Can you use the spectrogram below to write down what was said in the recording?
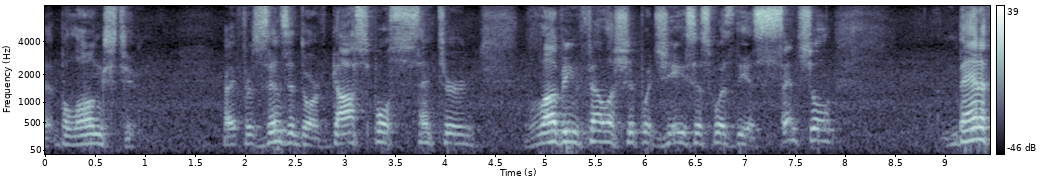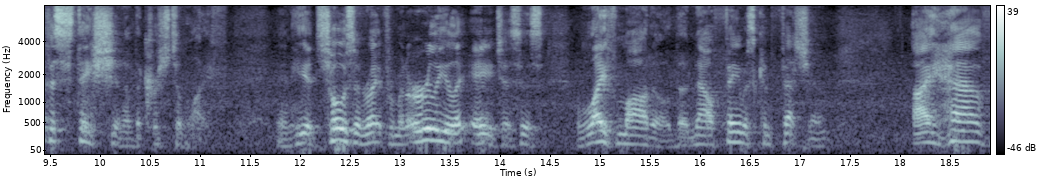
uh, belongs to. Right? For Zinzendorf, gospel-centered, loving fellowship with Jesus was the essential manifestation of the Christian life. And he had chosen right from an early age as his life motto, the now famous confession I have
